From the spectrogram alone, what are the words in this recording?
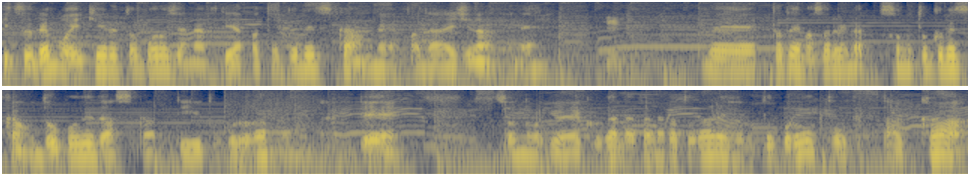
いつでも行けるところじゃなくてやっぱ特別感がやっぱ大事なんでね。で例えばそれがその特別感をどこで出すかっていうところが問題でその予約がなかなか取られへんところを取ったか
